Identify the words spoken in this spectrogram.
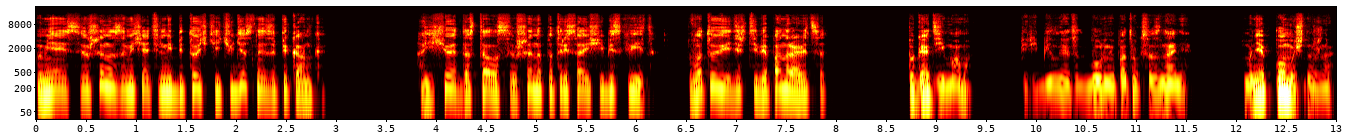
У меня есть совершенно замечательные биточки и чудесная запеканка. А еще я достала совершенно потрясающий бисквит. Вот увидишь, тебе понравится». «Погоди, мама», — перебил я этот бурный поток сознания. «Мне помощь нужна».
